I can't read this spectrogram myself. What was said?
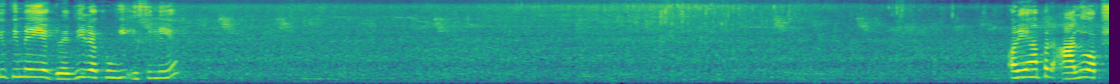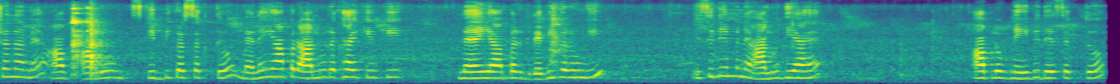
क्योंकि मैं ये ग्रेवी रखूँगी इसीलिए। और यहाँ पर आलू ऑप्शनल है आप आलू स्किप भी कर सकते हो। मैंने यहाँ पर आलू रखा है, क्योंकि मैं यहाँ पर ग्रेवी करूँगी। इसीलिए मैंने आलू दिया है। आप लोग नहीं भी दे सकते हो।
